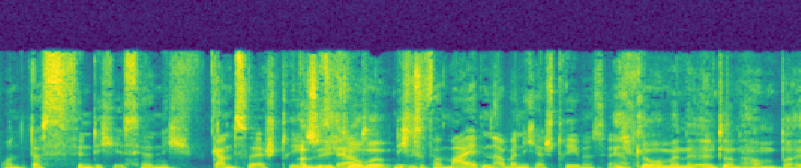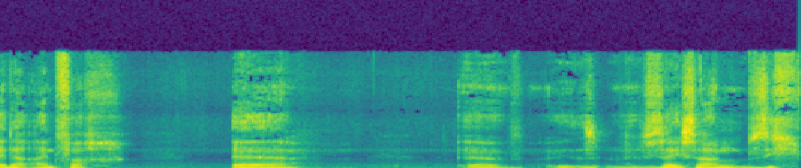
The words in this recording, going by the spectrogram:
Und das finde ich ist ja nicht ganz so erstrebenswert. Also ich glaube, nicht ich, zu vermeiden, aber nicht erstrebenswert. Ich glaube, meine Eltern haben beide einfach, äh, äh, wie soll ich sagen, sich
